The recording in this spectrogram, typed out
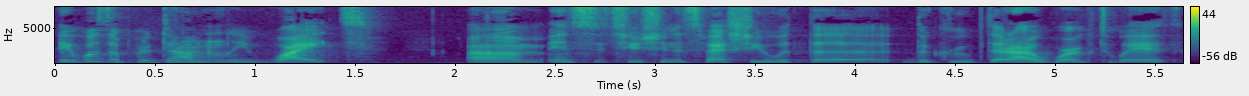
it was a predominantly white um, institution, especially with the the group that I worked with.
